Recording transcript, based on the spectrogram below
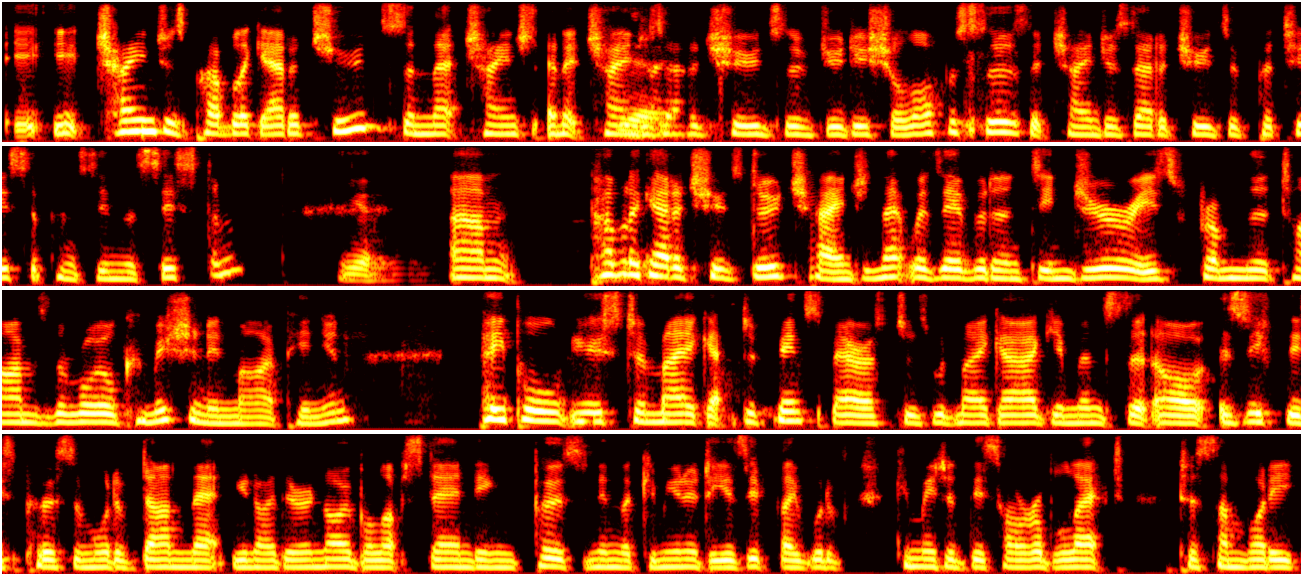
It, it changes public attitudes and that change and it changes yeah. attitudes of judicial officers, it changes attitudes of participants in the system. Yeah. Um, public attitudes do change, and that was evident in juries from the times of the Royal Commission, in my opinion people used to make defense barristers would make arguments that oh as if this person would have done that you know they're a noble upstanding person in the community as if they would have committed this horrible act to somebody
